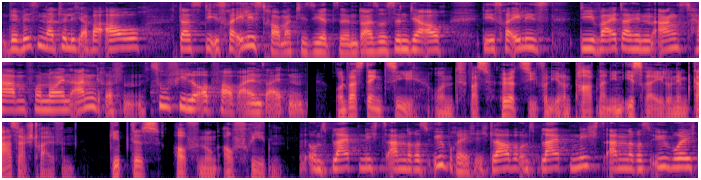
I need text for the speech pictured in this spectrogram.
Wir wissen natürlich aber auch, dass die Israelis traumatisiert sind. Also es sind ja auch die Israelis, die weiterhin Angst haben vor neuen Angriffen. Zu viele Opfer auf allen Seiten. Und was denkt sie und was hört sie von ihren Partnern in Israel und im Gazastreifen? Gibt es Hoffnung auf Frieden? Uns bleibt nichts anderes übrig. Ich glaube, uns bleibt nichts anderes übrig,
